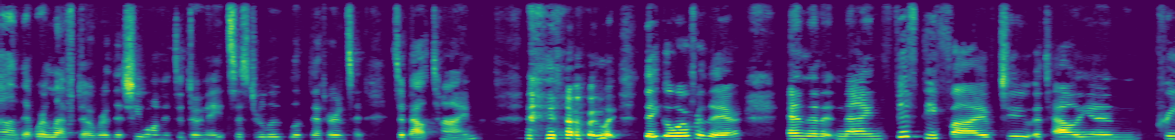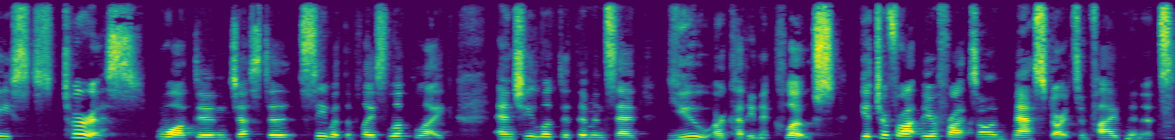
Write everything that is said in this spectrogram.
uh, that were left over that she wanted to donate. Sister Luke looked at her and said, "It's about time." like they go over there, and then at 9:55, two Italian priests, tourists, walked in just to see what the place looked like, and she looked at them and said, "You are cutting it close." Get your, fro- your frocks on. Mass starts in five minutes.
